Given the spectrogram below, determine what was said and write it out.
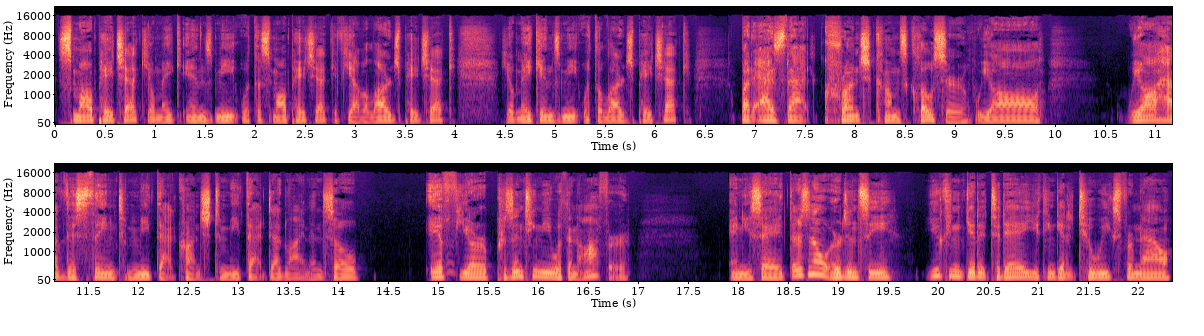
small paycheck, you'll make ends meet with the small paycheck. If you have a large paycheck, you'll make ends meet with the large paycheck. But as that crunch comes closer, we all we all have this thing to meet that crunch, to meet that deadline. And so if you're presenting me with an offer and you say, there's no urgency, you can get it today, you can get it two weeks from now.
